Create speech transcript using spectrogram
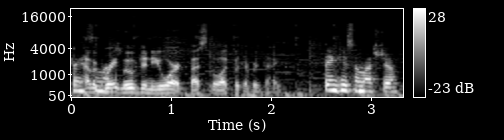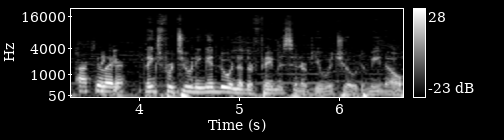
have so a great much. move to New York. Best of luck with everything. Thank you so much, Joe. Talk to you Thank later. You. Thanks for tuning in to another famous interview with Joe Dimino,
